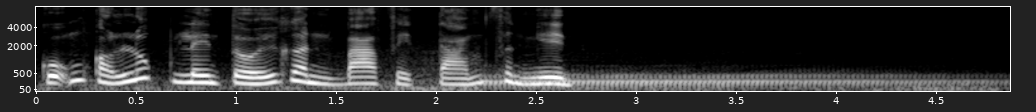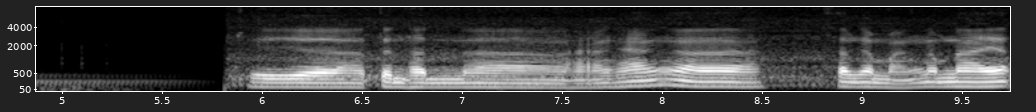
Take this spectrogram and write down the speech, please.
cũng có lúc lên tới gần 3,8 phần nghìn. Thì à, tình hình à, hạn hán à, xâm nhập mặn năm nay á,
